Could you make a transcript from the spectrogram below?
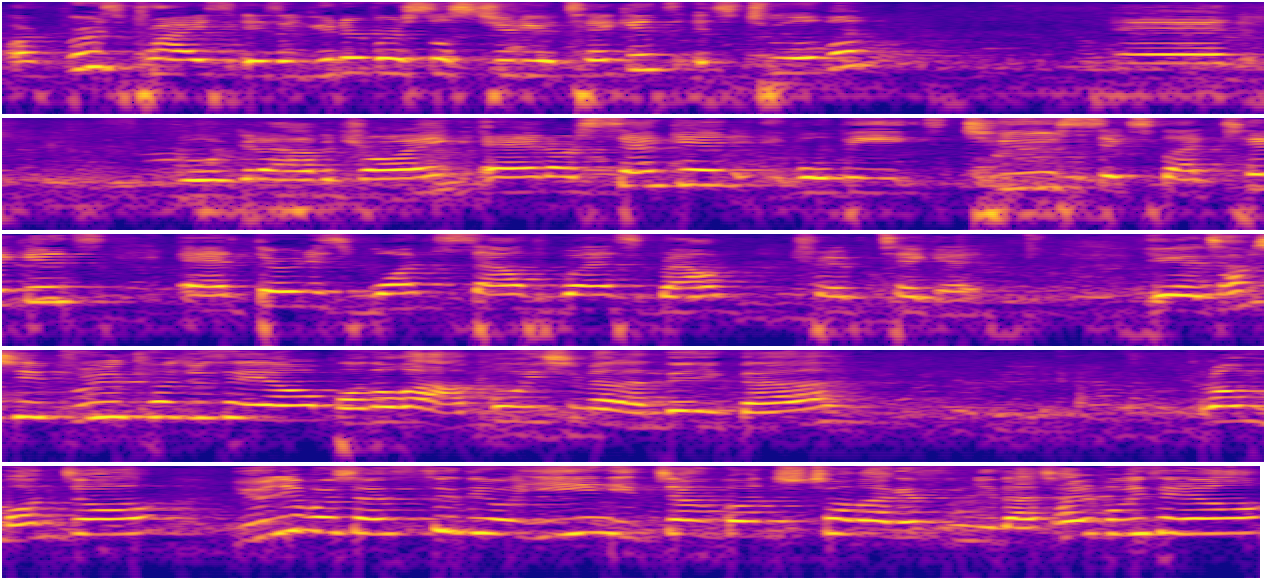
Our first prize is a Universal Studio tickets. It's two of them, and we're gonna have a drawing. And our second will be two Six Flags tickets, and third is one Southwest round trip ticket. 예, 잠시 불 켜주세요. 번호가 안 보이시면 안 되니까. 그럼 먼저 유니버셜 스튜디오 2인 입장권 추첨하겠습니다. 잘 보이세요?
